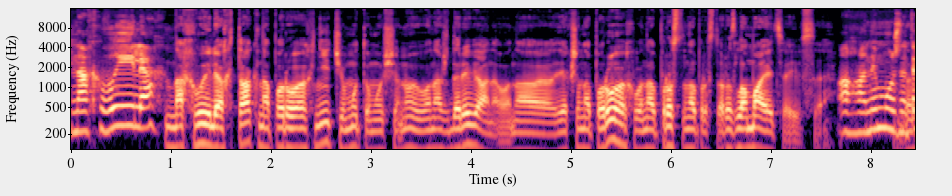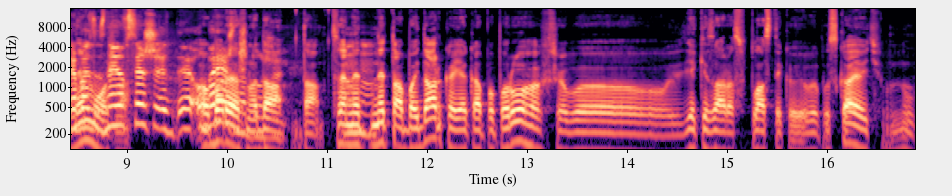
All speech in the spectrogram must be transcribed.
на хвилях? На хвилях так, на порогах ні. Чому? Тому що ну, вона ж дерев'яна. Вона, якщо на порогах, вона просто-напросто розламається і все. Ага, не можна. Да, Треба не з нею все ж е, обережно, дуже. да, да. Це не, не та байдарка, яка по порогах, щоб, е, які зараз пластикові випускають. Ну,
